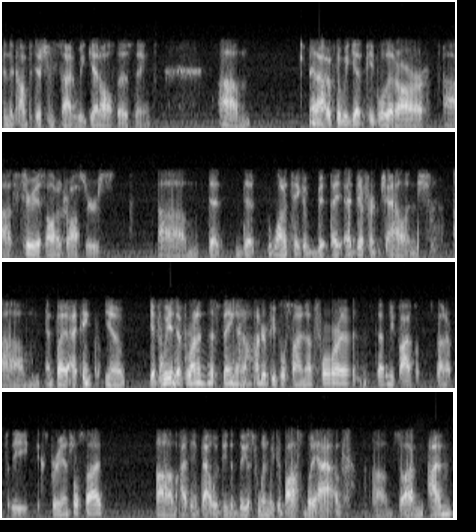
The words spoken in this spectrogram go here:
in the competition side we get all those things. Um, and I hope that we get people that are uh, serious autocrossers um, that that want to take a, bit, a, a different challenge. Um, and but I think you know if we end up running this thing and 100 people sign up for it, 75 sign up for the experiential side, um, I think that would be the biggest win we could possibly have. Um, so I'm I'm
